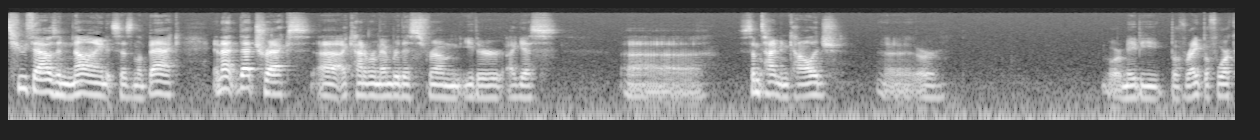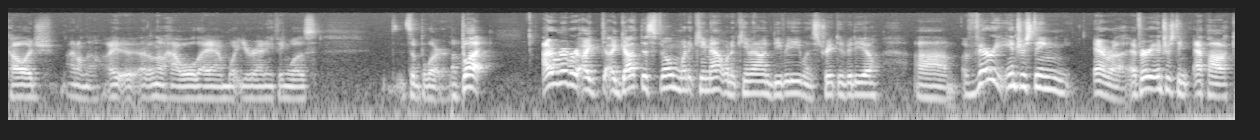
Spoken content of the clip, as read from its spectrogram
2009. It says on the back, and that that tracks. Uh, I kind of remember this from either I guess uh, sometime in college uh, or or maybe right before college. I don't know. I, I don't know how old I am, what year anything was. It's a blur. But I remember I, I got this film when it came out, when it came out on DVD, went straight to video. Um, a very interesting era, a very interesting epoch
